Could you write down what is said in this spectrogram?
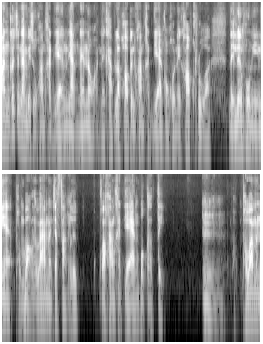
มันก็จะนำไปสู่ความขัดแย้งอย่างแน่นอนนะครับแล้วพอเป็นความขัดแย้งของคนในครอบครัว ในเรื่องพวกนี้เนี่ยผมบอกเลยว่ามันจะฝังลึกกว่าความขัดแย้งปกติ อืมเพราะว่ามัน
